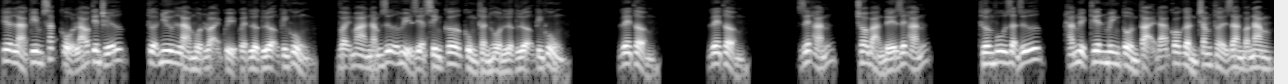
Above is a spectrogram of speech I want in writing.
Kia là kim sắc cổ lão tiên chữ, tựa như là một loại quỷ quyệt lực lượng kinh khủng, vậy mà nắm giữ hủy diệt sinh cơ cùng thần hồn lực lượng kinh khủng. Ghê tởm. Ghê tởm. Giết hắn, cho bản đế giết hắn thương vu giận dữ, hắn lịch thiên minh tồn tại đã có gần trăm thời gian và năm,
